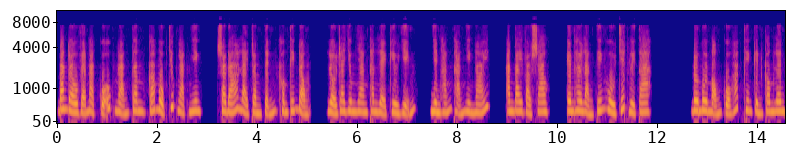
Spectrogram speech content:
Ban đầu vẻ mặt của Úc Noãn Tâm có một chút ngạc nhiên, sau đó lại trầm tĩnh không tiếng động, lộ ra dung nhan thanh lệ kiều diễm, nhìn hắn thản nhiên nói, anh bay vào sao, em hơi lặng tiếng hù chết người ta. Đôi môi mỏng của Hoác Thiên Kình cong lên,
